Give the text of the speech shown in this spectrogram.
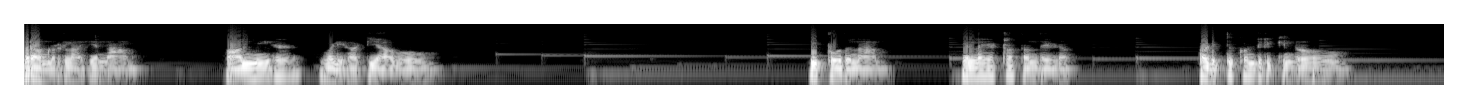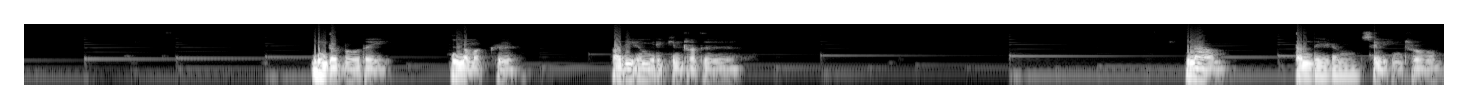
பிராமணர்களாகிய நாம் ஆன்மீக வழிகாட்டியாவோம். இப்போது நாம் எல்லையற்ற தந்தையிடம் படித்துக் கொண்டிருக்கின்றோம். இந்த போதை நமக்கு அதிகம் இருக்கின்றது. நாம் தந்தையிடம் செல்கின்றோம்.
